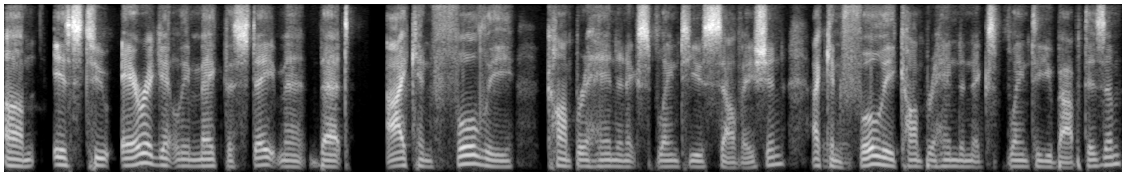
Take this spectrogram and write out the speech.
um, is to arrogantly make the statement that I can fully comprehend and explain to you salvation. I can Mhm. fully comprehend and explain to you baptism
